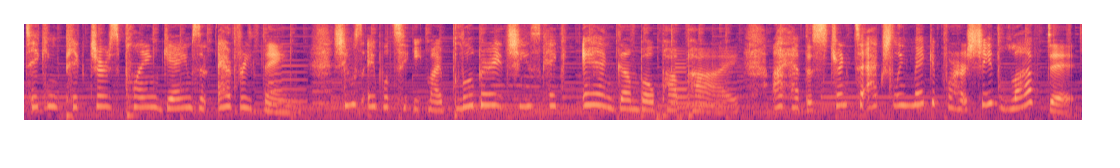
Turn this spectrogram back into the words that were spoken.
taking pictures, playing games, and everything. She was able to eat my blueberry cheesecake and gumbo pot pie. I had the strength to actually make it for her. She loved it.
